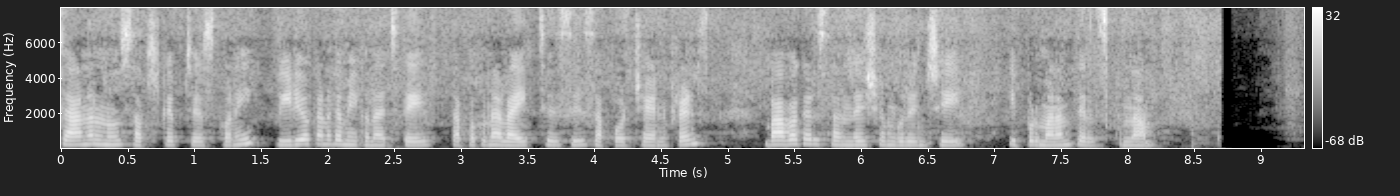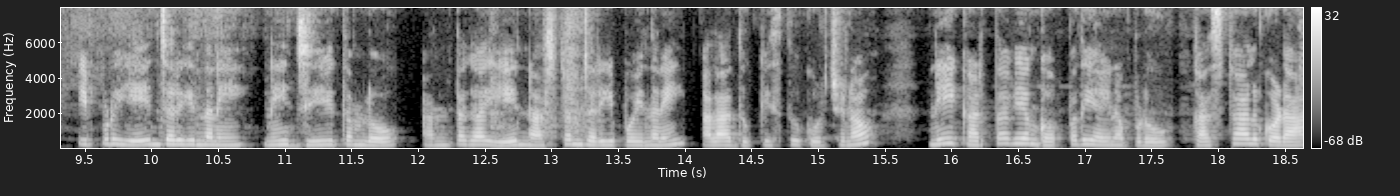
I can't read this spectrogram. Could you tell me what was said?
ఛానల్ను సబ్స్క్రైబ్ చేసుకొని వీడియో కనుక మీకు నచ్చితే తప్పకుండా లైక్ చేసి సపోర్ట్ చేయండి ఫ్రెండ్స్. బాబాగారి సందేశం గురించి ఇప్పుడు మనం తెలుసుకుందాం. ఇప్పుడు ఏం జరిగిందని? నీ జీవితంలో అంతగా ఏ నష్టం జరిగిపోయిందని అలా దుఃఖిస్తూ కూర్చున్నావు? నీ కర్తవ్యం గొప్పది అయినప్పుడు కష్టాలు కూడా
